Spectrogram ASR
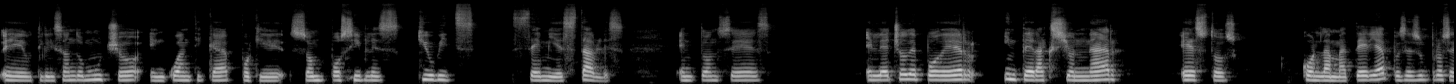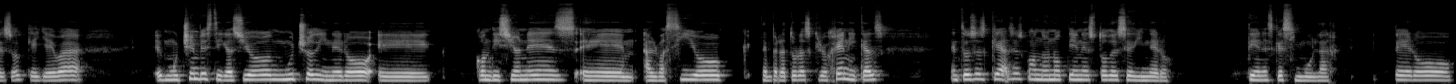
eh, utilizando mucho en cuántica porque son posibles qubits semiestables. Entonces, el hecho de poder interaccionar estos con la materia, pues es un proceso que lleva eh, mucha investigación, mucho dinero, eh, condiciones al vacío, temperaturas criogénicas. Entonces, ¿qué haces cuando no tienes todo ese dinero? Tienes que simular pero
